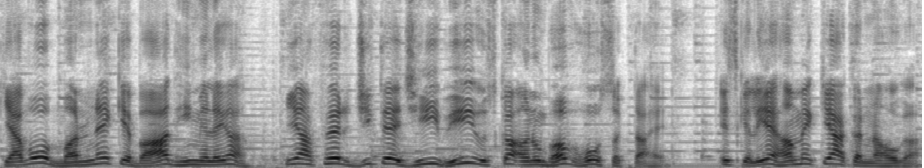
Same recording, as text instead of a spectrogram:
क्या वो मरने के बाद ही मिलेगा? या फिर जीते जी भी उसका अनुभव हो सकता है? इसके लिए हमें क्या करना होगा?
